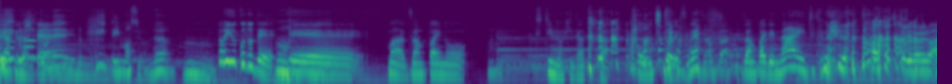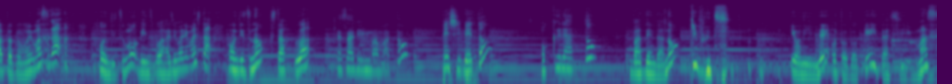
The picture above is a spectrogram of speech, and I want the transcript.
約して、ね。いいって言いますよね。うん。ということで、うん。えーまあ惨敗の父の日だったお家とですね。惨敗でない父の日だったお家といろいろあったと思いますが本日もビンズボー始まりました。本日のスタッフはキャサリンママとめしべとオクラとバーテンダーのキムチ。4人でお届けいたします。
